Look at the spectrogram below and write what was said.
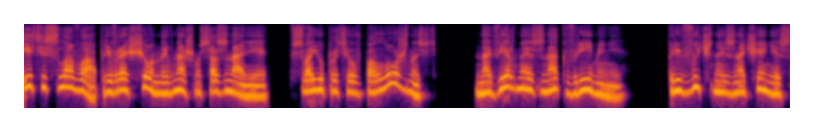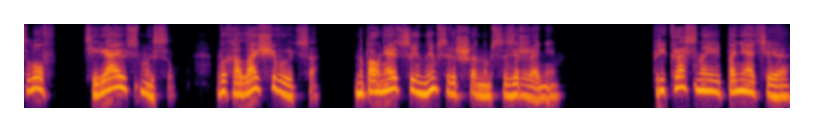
Эти слова, превращенные в нашем сознании в свою противоположность, наверное, знак времени. Привычные значения слов теряют смысл, выхолащиваются, наполняются иным совершенным содержанием. Прекрасные понятия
